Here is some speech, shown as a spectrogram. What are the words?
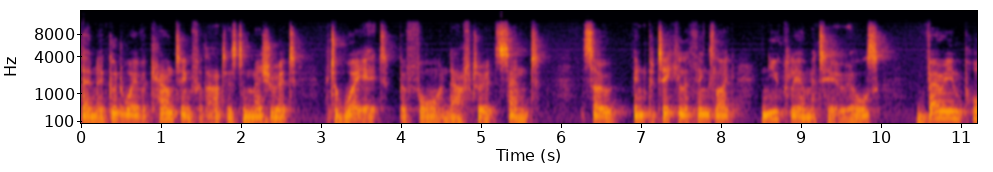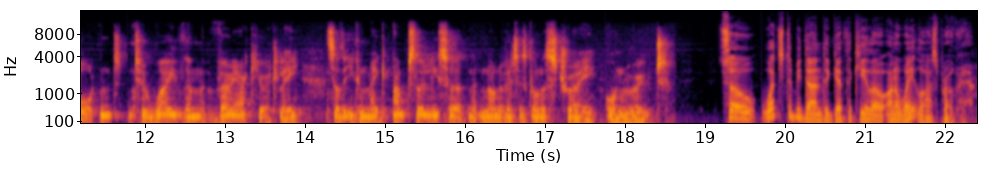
then a good way of accounting for that is to measure it to weigh it before and after it's sent. So, in particular, things like nuclear materials, very important to weigh them very accurately so that you can make absolutely certain that none of it has gone astray en route. So, what's to be done to get the kilo on a weight loss program?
